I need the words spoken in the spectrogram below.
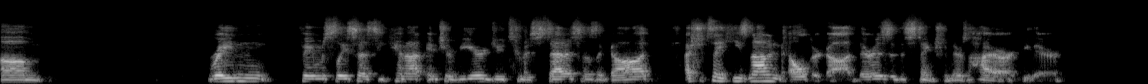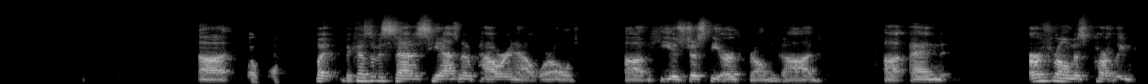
Um, Raiden famously says he cannot interfere due to his status as a god. I should say he's not an elder god. There is a distinction. There's a hierarchy there. Uh, okay. But because of his status, he has no power in Outworld. Um, he is just the Earthrealm god, uh, and Earthrealm is partly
